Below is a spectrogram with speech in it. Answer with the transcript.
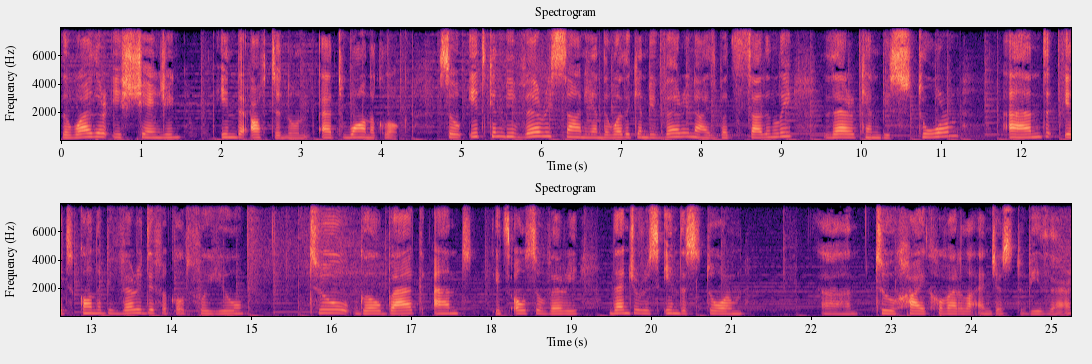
the weather is changing in the afternoon at 1 o'clock. So it can be very sunny and the weather can be very nice but suddenly there can be storm and it's gonna be very difficult for you to go back and it's also very dangerous in the storm uh, to hike Hoverla and just to be there,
